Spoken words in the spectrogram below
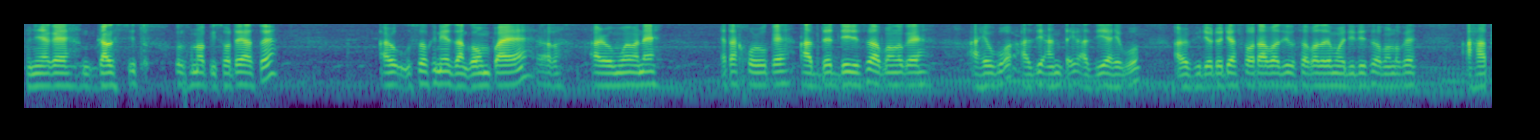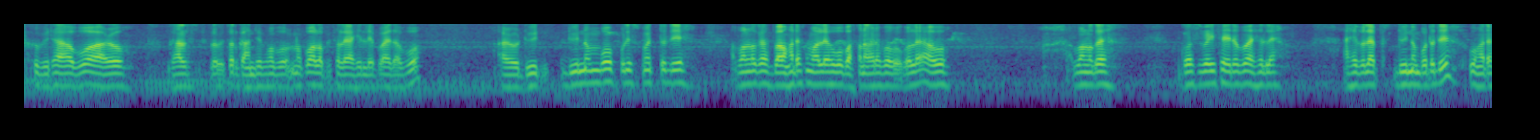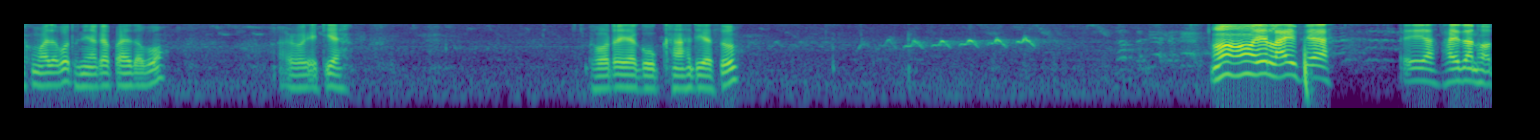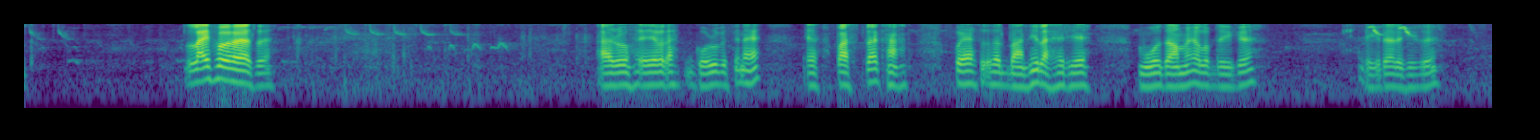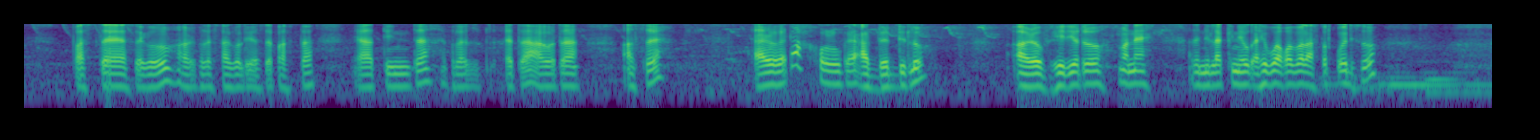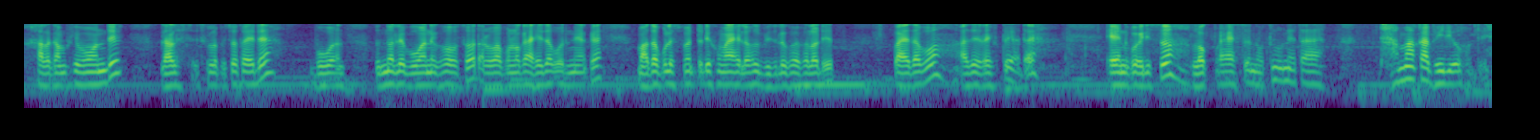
ধুনীয়াকৈ গাৰ্লছ স্কুলখনৰ পিছতে আছে আৰু ওচৰখিনিয়ে যা গম পায় আৰু মই মানে এটা সৰুকৈ আপডেট দি দিছোঁ আপোনালোকে আহিব আজি আঠ তাৰিখ আজি আহিব আৰু ভিডিঅ'টো এতিয়া ছটা বাজি ওচৰ পাজৰে মই দি দিছোঁ আপোনালোকে অহাত সুবিধা হ'ব আৰু গাৰ্লছ স্কুলৰ পিছত গান্ধী ভৱনৰ পৰা অলপ ইফালে আহিলে পাই যাব। আৰু দুই দুই নম্বৰ পুলিচ পইণ্টটো দি আপোনালোকে বাওঁহাতে সোমালে হ'ব বাচনঘাটে পাব গ'লে আৰু আপোনালোকে গছবাৰী চাইডৰ পৰা আহিলে আহি পেলাই দুই নম্বৰটো দি সোঁহাতে সোমাই যাব ধুনীয়াকৈ পাই যাব। আৰু এতিয়া ঘৰতে এয়া গৰুক ঘাঁহ দি আছোঁ। অঁ অঁ এই লাইভ এয়া এইয়া ভাইজানহঁত। লাইভ হৈ হৈ আছে। আৰু এইবিলাক গৰু বেছি নাই। পাঁচটা ঘাঁহ খুৱাই আছোঁ তাত বান্ধি লাহে ধীৰে ময়ো যামেই অলপ দেৰিকৈ। এইকেইটা দেখিছে। পাঁচটাই আছে গৰু আৰু এইফালে ছাগলী আছে পাঁচটা ইয়াত তিনিটা এইফালে এটা আৰু এটা আছে। আৰু এটা সৰুকৈ আপডেট দিলোঁ। আৰু ভিডিঅ'টো মানে আজি নীলাক্ষিনীওক আহিব আকৌ এবাৰ লাষ্টত কৈ দিছোঁ। শালগাম শিৱ মন্দিৰ। গাৰ্লছ স্কুলৰ পিছৰ চাইডে বৰুৱান যোনদলি বৌৱানী ঘৰৰ ওচৰত আৰু আপোনালোকে আহি যাব ধুনীয়াকৈ। মাজৰ পুলিচ পইণ্টটো যদি সোমাই আহিলে হ'ল, বিজুলী ঘৰ ফালেদি পাই যাব। আজিৰ লাইফটো ইয়াতে এণ্ড কৰি দিছোঁ। লগ পাই আছোঁ নতুন এটা ধামাকা ভিডিঅ' সৈতে।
